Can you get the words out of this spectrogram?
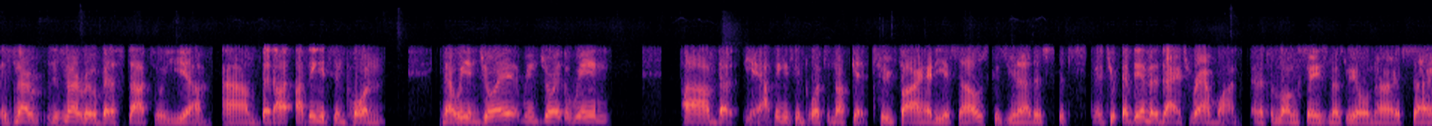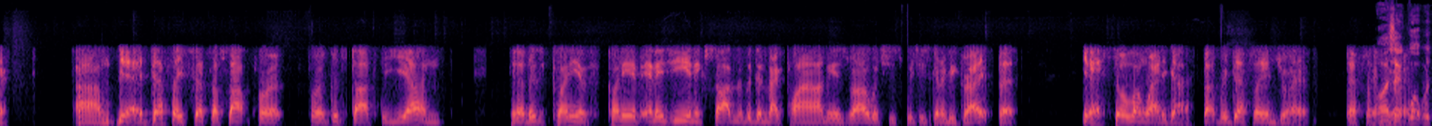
there's no there's no real better start to a year. Um, but I, I think it's important. You know, we enjoy it. We enjoy the win. Um, but yeah, I think it's important to not get too far ahead of yourselves because you know this. It's, it's at the end of the day, it's round one, and it's a long season, as we all know. So um, yeah, it definitely sets us up for for a good start to the year, and you know there's plenty of plenty of energy and excitement with the Magpie Army as well, which is which is going to be great. But yeah, still a long way to go, but we definitely enjoy it. Definitely. Enjoy Isaac, it. what would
